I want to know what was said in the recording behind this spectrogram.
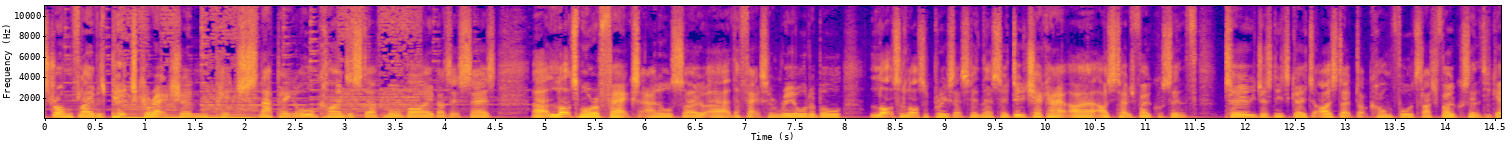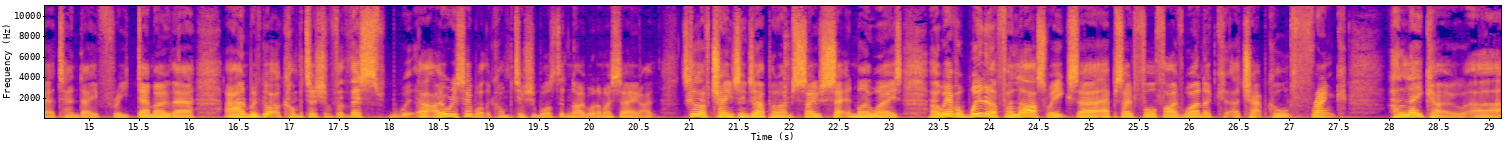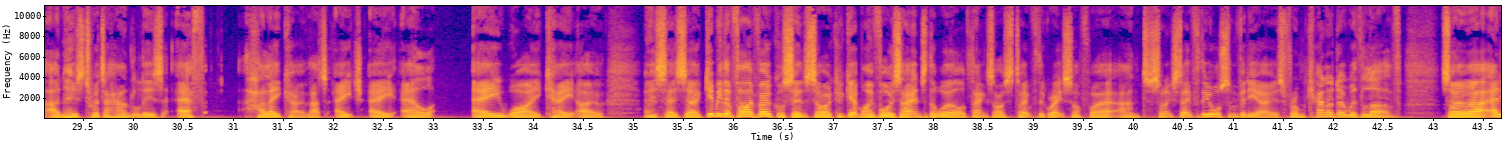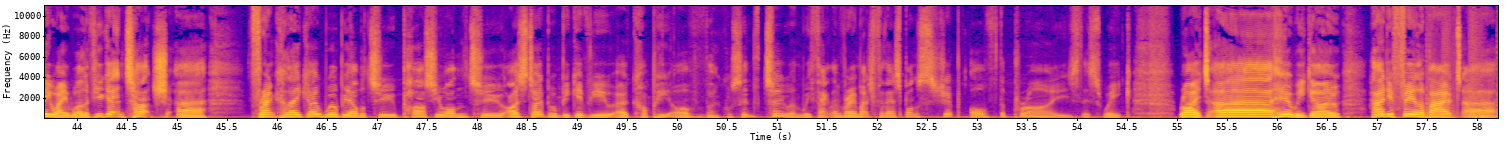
strong flavors, pitch correction, pitch snapping, all kinds of stuff, more vibe as it says, uh, lots more effects, and also uh, the effects are reaudible. Lots and lots of presets in there. So do check out uh, iZotope's Vocal Synth 2. You just need to go to izotope.com forward slash vocal synth. You get a 10 day free demo there. And we've got a competition for this. Uh, I already said what the competition was, didn't I? What am I saying? I, it's because I've changed things up and I'm so set in my ways. Uh, we have a winner for last week's uh, episode 451, a, a chap called Frank. Halayko, uh, and his Twitter handle is F Halayko. That's H A L A Y K O. And it says, uh, Give me the five vocal synths so I could get my voice out into the world. Thanks, iZotope, for the great software and to Sonic State for the awesome videos. From Canada with love. So, uh, anyway, well, if you get in touch, uh, Frank Halayko will be able to pass you on to iZotope. We'll be give you a copy of Vocal Synth 2, and we thank them very much for their sponsorship of the prize this week. Right, uh, here we go. How do you feel about? Uh,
